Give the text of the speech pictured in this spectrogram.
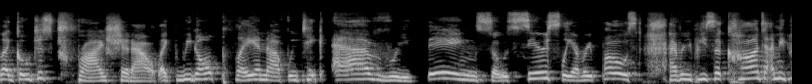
Like go just try shit out. Like we don't play enough. We take everything so seriously, every post, every piece of content. I mean,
